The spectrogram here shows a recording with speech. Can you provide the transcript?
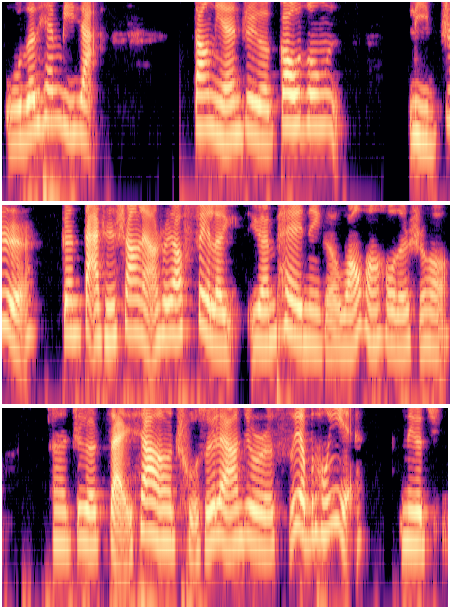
武则天陛下。当年这个高宗李治跟大臣商量说要废了原配那个王皇后的时候，嗯，这个宰相褚遂良就是死也不同意。那个君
